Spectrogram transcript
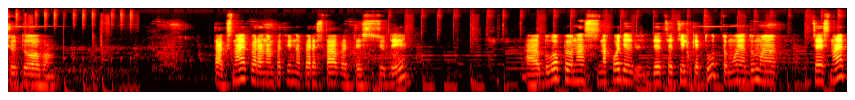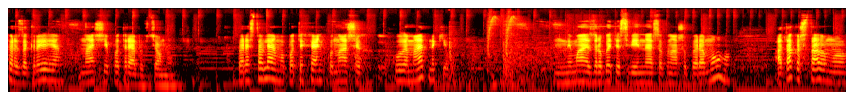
чудово. Так, снайпера нам потрібно переставити сюди. А блопи у нас знаходяться тільки тут, тому я думаю, цей снайпер закриє наші потреби в цьому. Переставляємо потихеньку наших кулеметників. Не має зробити свій внесок в нашу перемогу. А також ставимо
